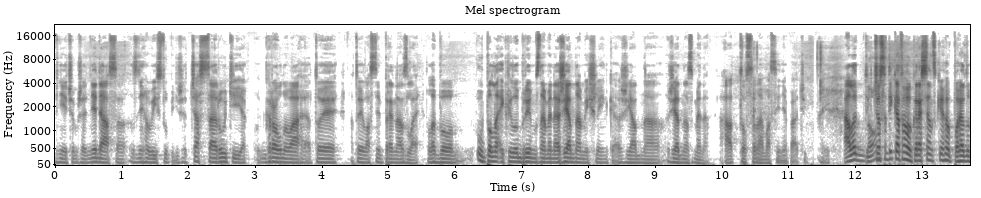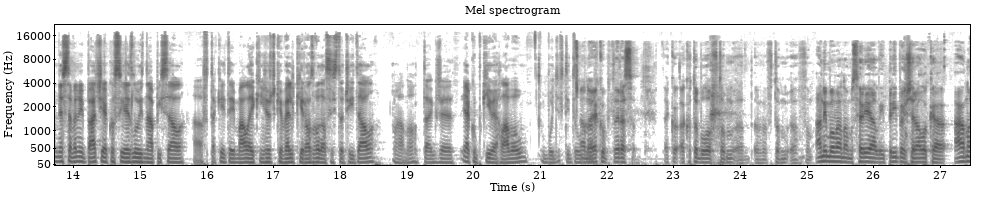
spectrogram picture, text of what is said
v niečom, že nedá sa z neho vystúpiť, že čas sa rúti k rovnováhe a to je, a to je vlastne pre nás zle. Lebo úplné ekvilibrium znamená žiadna myšlienka, žiadna, žiadna zmena. A to sa nám asi nepáči. Hej. Ale no. čo sa týka toho kresťanského pohľadu, mne sa veľmi páči, ako si Lewis napísal v takej tej malej knižočke Veľký rozvod, asi si to čítal. Áno, takže Jakub kýve hlavou, bude v titulku. Áno, Jakub teraz ako, ako to bolo v tom, v, tom, v tom animovanom seriáli Príbeh Žraloka. Áno,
